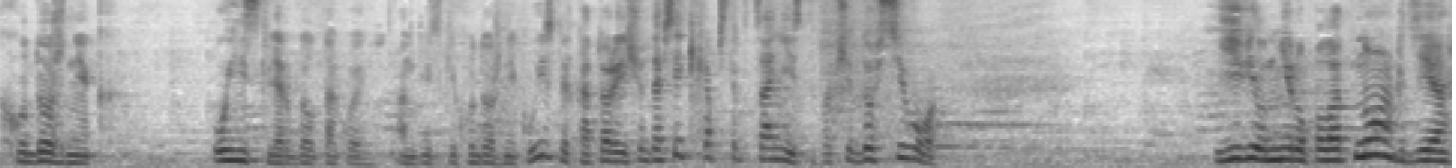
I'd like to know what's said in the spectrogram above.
художник Уистлер был такой, английский художник Уистлер, который еще до всяких абстракционистов, вообще до всего, явил миру полотно, где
